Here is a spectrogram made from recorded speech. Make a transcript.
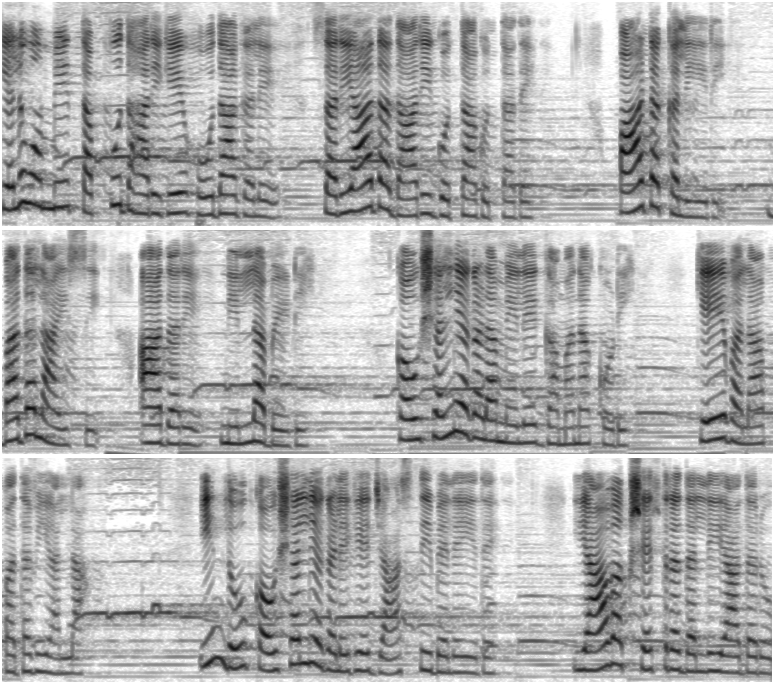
ಕೆಲವೊಮ್ಮೆ ತಪ್ಪು ದಾರಿಗೆ ಹೋದಾಗಲೇ ಸರಿಯಾದ ದಾರಿ ಗೊತ್ತಾಗುತ್ತದೆ. ಪಾಠ ಕಲಿಯಿರಿ, ಬದಲಾಯಿಸಿ, ಆದರೆ ನಿಲ್ಲಬೇಡಿ. ಕೌಶಲ್ಯಗಳ ಮೇಲೆ ಗಮನ ಕೊಡಿ, ಕೇವಲ ಪದವಿ ಅಲ್ಲ ಇಂದು ಕೌಶಲ್ಯಗಳಿಗೆ ಜಾಸ್ತಿ ಬೆಲೆ ಇದೆ. ಯಾವ ಕ್ಷೇತ್ರದಲ್ಲಿ ಆದರೂ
